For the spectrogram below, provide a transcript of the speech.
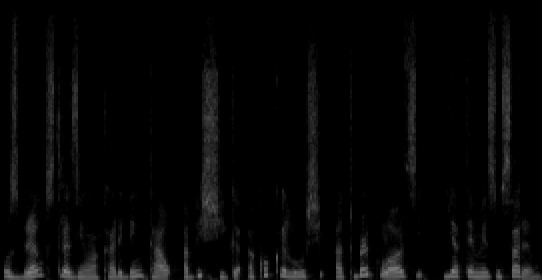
os brancos traziam a cárie dental, a bexiga, a coqueluche, a tuberculose e até mesmo sarampo.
